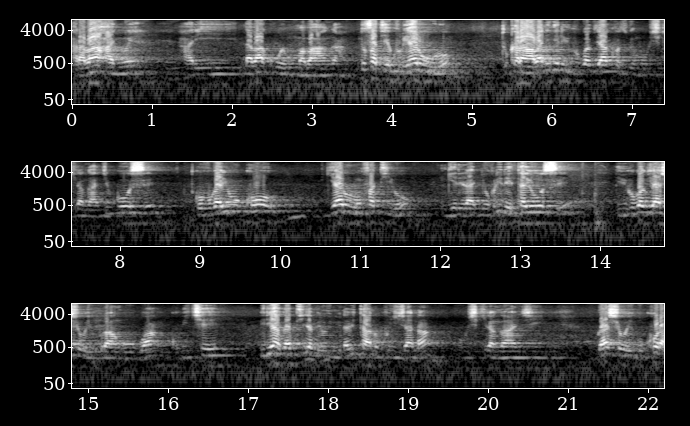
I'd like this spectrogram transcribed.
harabahanywe hari n'abakuwe mu mabanga dufatiye ku biharuro tukaraba n'ingene ibikorwa byakozwe mu bushikiranganje bwose twavuga yuko igiharuro mfatiro ingereranyo kuri leta yose ibikorwa byashoboye kurangurwa ku bice biri hagati ya mirongo irindwi na bitanu ku ijana ubushikiranganji bwashoboye gukora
